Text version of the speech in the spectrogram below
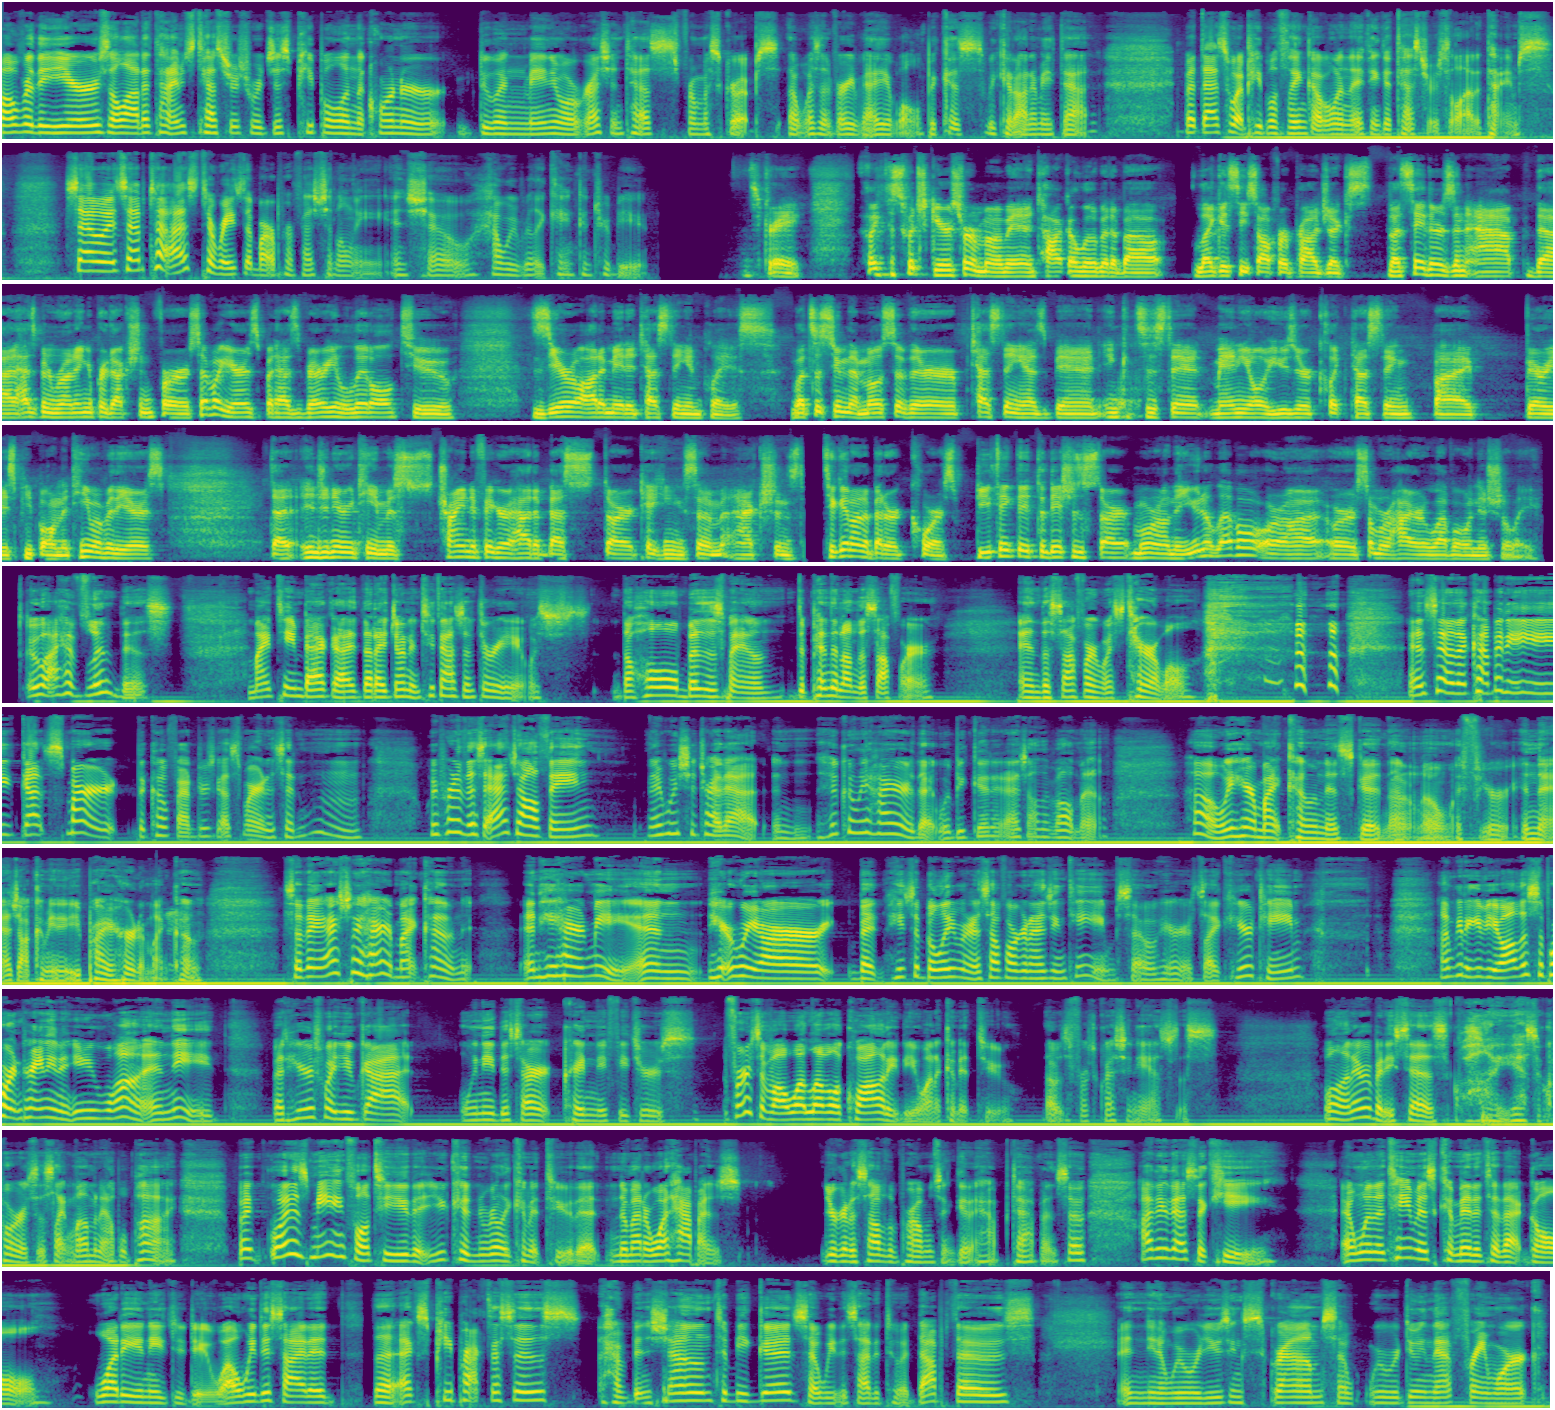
over the years, a lot of times testers were just people in the corner doing manual regression tests from a scripts. That wasn't very valuable because we could automate that. But that's what people think of when they think of testers a lot of times. So it's up to us to raise the bar professionally and show how we really can contribute. That's great. I'd like to switch gears for a moment and talk a little bit about legacy software projects. Let's say there's an app that has been running in production for several years, but has very little to zero automated testing in place. Let's assume that most of their testing has been inconsistent manual user click testing by various people on the team over the years. That engineering team is trying to figure out how to best start taking some actions to get on a better course. Do you think that they should start more on the unit level or uh, or somewhere higher level initially? Oh, I have lived this. My team back that I joined in 2003, it was the whole business plan depended on the software, and the software was terrible. and so the company got smart. The co-founders got smart and said, "Hmm, we've heard of this agile thing. Maybe we should try that. And who can we hire that would be good at agile development?" Oh, we hear Mike Cohn is good. I don't know if you're in the agile community, you probably heard of Mike Cohn. So they actually hired Mike Cohn and he hired me and here we are but he's a believer in a self-organizing team so here it's like here team i'm going to give you all the support and training that you want and need but here's what you've got we need to start creating new features first of all what level of quality do you want to commit to that was the first question he asked us well, and everybody says quality. Yes, of course. It's like mom and apple pie. But what is meaningful to you that you can really commit to that no matter what happens, you're going to solve the problems and get it to happen. So I think that's the key. And when the team is committed to that goal, what do you need to do? Well, we decided the XP practices have been shown to be good. So we decided to adopt those. And, you know, we were using Scrum. So we were doing that framework.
